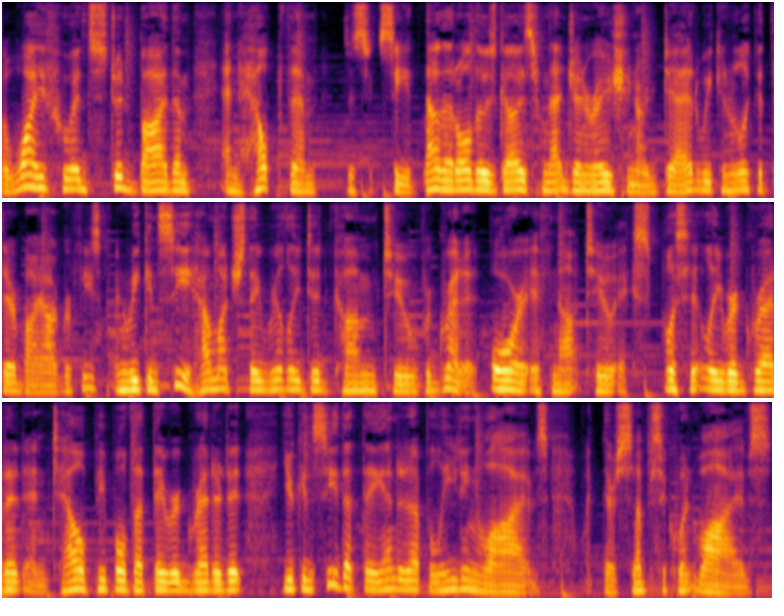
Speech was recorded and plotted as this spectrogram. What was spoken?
the wife who had stood by them and helped them to succeed. Now that all those guys from that generation are dead, we can look at their biographies and we can see how much they really did come to regret it. Or if not to explicitly regret it and tell people that they regretted it, you can see that they ended up leading lives with their subsequent wives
